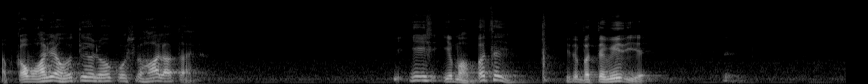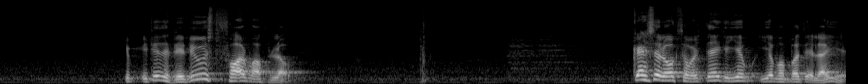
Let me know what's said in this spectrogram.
اب قوالیاں ہوتی ہیں لوگوں کو، اس میں حال آتا ہے۔ یہ یہ محبت ہے، یہ تو بدتمیزی ہے۔ It is reduced form of love کیسے لوگ سمجھتے ہیں کہ یہ یہ محبت الہی ہے؟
